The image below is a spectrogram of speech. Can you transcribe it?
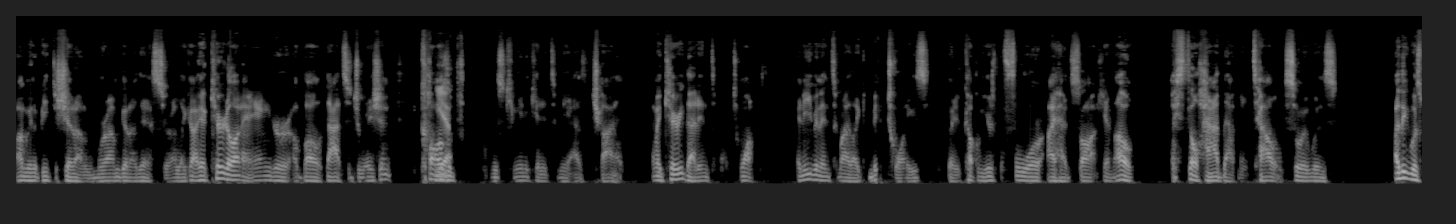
I'm going to beat the shit out of him or I'm going to this, or like I carried a lot of anger about that situation because yep. it was communicated to me as a child. And I carried that into my 20s and even into my like mid 20s, like a couple years before I had sought him out. I still had that mentality. So it was, I think it was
